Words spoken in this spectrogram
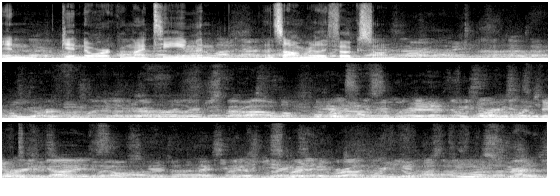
and getting to work with my team, and that's all I'm really focused on you heard from another driver earlier just about how racing is somewhat different now for guys. Even if you spread anywhere out in the field, does the strategy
